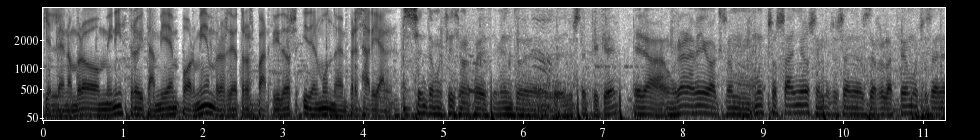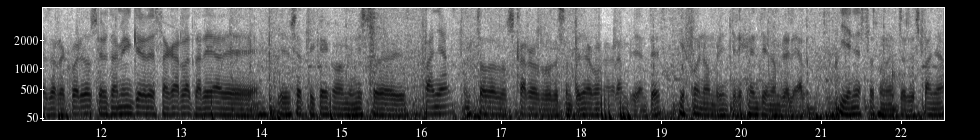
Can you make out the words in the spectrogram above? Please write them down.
quien le nombró ministro y también por miembros de otros partidos y del mundo empresarial. Siento muchísimo el fallecimiento de, Josep Piqué. Era un gran amigo, son muchos años, muchos años de relación, muchos años de recuerdos, pero también quiero destacar la tarea de Josep Piqué como ministro de España. En todos los cargos lo desempeñó con una gran brillantez y fue un hombre inteligente y un hombre leal. Y en estos momentos de España,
